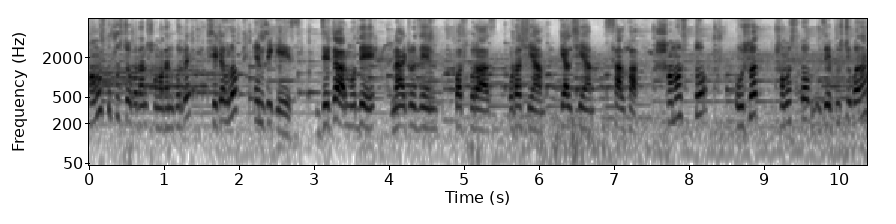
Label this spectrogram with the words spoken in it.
সমস্ত পুষ্টি উপাদান সমাধান করবে, সেটা হলো এনপিকেএস যেটার মধ্যে nitrogen phosphorus, potassium, calcium, sulphur সমস্ত ঔষধ, সমস্ত যে পুষ্টি উপাদান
